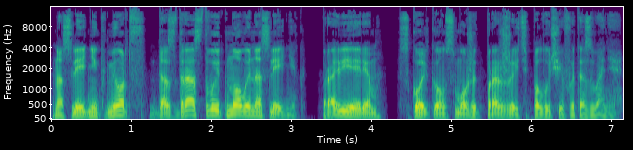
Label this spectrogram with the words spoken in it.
Наследник мертв, да здравствует новый наследник. Проверим, сколько он сможет прожить, получив это звание.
